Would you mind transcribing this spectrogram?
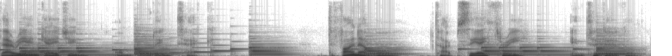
very engaging onboarding tech. To find out more, type CA3 into Google.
